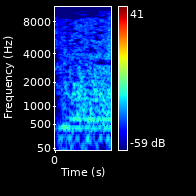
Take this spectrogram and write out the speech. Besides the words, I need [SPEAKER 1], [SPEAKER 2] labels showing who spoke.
[SPEAKER 1] شَاءَ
